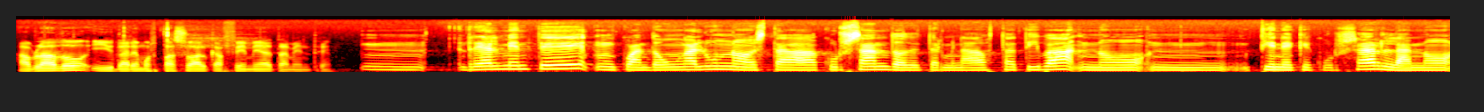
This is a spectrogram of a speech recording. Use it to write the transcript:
hablado y daremos paso al café inmediatamente. Mm, realmente, mm, cuando un alumno está cursando determinada optativa, no mm, tiene que cursarla, no,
